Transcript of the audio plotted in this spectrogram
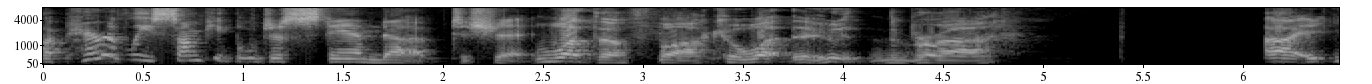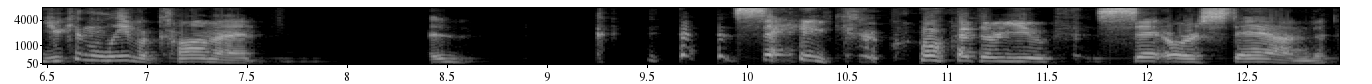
apparently some people just stand up to shit. What the fuck? What the who the bruh? Uh, you can leave a comment uh, saying whether you sit or stand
